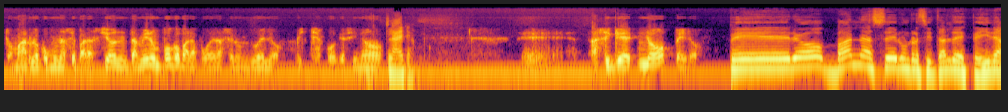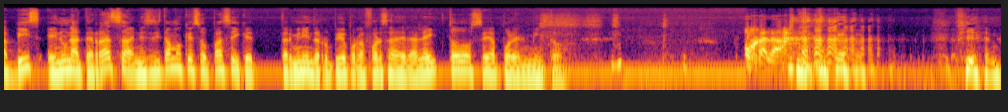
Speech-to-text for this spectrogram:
tomarlo como una separación, también un poco para poder hacer un duelo, ¿viste? Porque si no, Claro. eh, así que no, pero Pero van a hacer un recital de despedida bis en una terraza. Necesitamos que eso pase y que termine interrumpido por la fuerza de la ley. Todo sea por el mito. ojalá. Bien.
